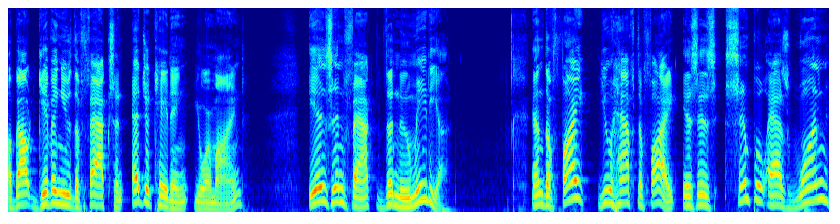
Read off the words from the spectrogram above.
about giving you the facts and educating your mind, is in fact the new media. And the fight you have to fight is as simple as one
